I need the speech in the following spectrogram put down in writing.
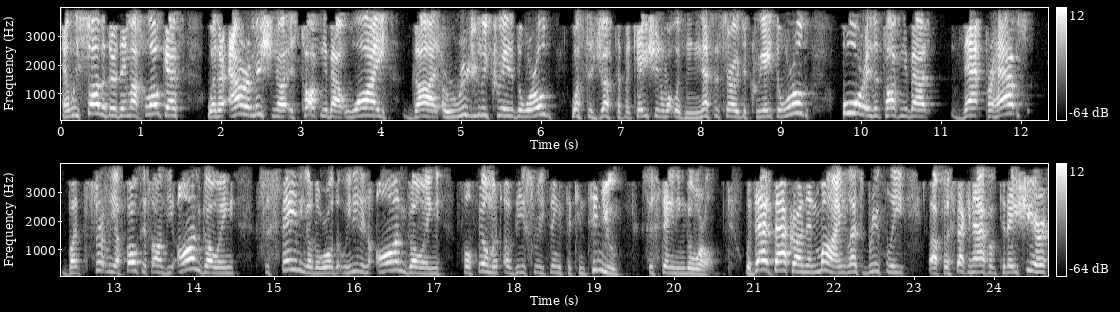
And we saw that there's a machlokes whether our Mishnah is talking about why God originally created the world, what's the justification, what was necessary to create the world, or is it talking about that perhaps, but certainly a focus on the ongoing sustaining of the world, that we need an ongoing fulfillment of these three things to continue sustaining the world. With that background in mind, let's briefly, uh, for the second half of today's year,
